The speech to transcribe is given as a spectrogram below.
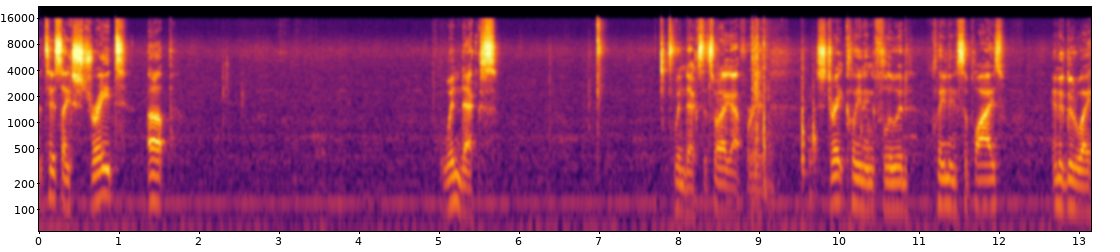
It tastes like straight up Windex. Windex, that's what I got for you. Straight cleaning fluid, cleaning supplies in a good way.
